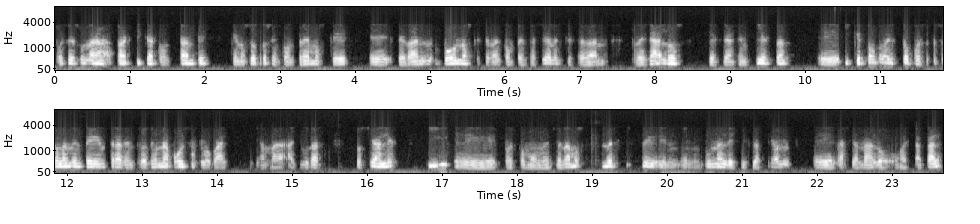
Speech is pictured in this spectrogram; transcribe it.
pues es una práctica constante que nosotros encontremos que eh, se dan bonos, que se dan compensaciones, que se dan regalos, que se hacen fiestas, eh, y que todo esto pues solamente entra dentro de una bolsa global que se llama ayudas sociales y eh, pues como mencionamos no existe en, en ninguna legislación eh, nacional o, o, estatal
